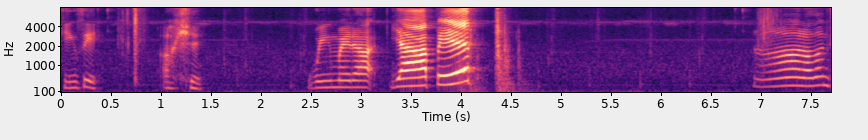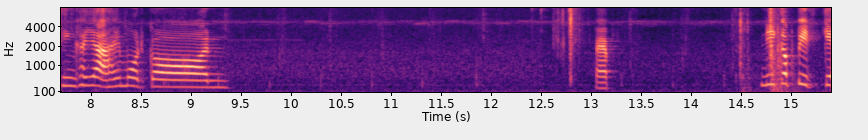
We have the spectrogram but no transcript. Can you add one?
ทิ้งสิ โอเค วิ่งไม่ได้ อย่าปิดอ่าเราต้องทิ้งขยะให้หมดก่อน แป๊บ นี่ก็ปิดเก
